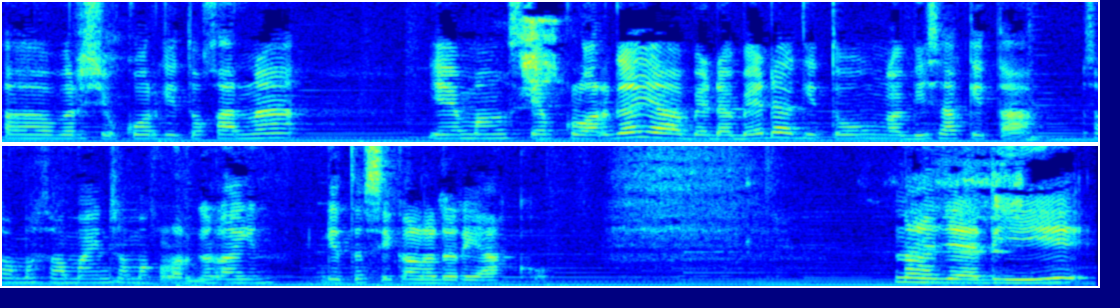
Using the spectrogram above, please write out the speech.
uh, bersyukur gitu. Karena ya emang setiap keluarga ya beda-beda gitu. Nggak bisa kita sama-samain sama keluarga lain. Gitu sih kalau dari aku. Nah jadi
